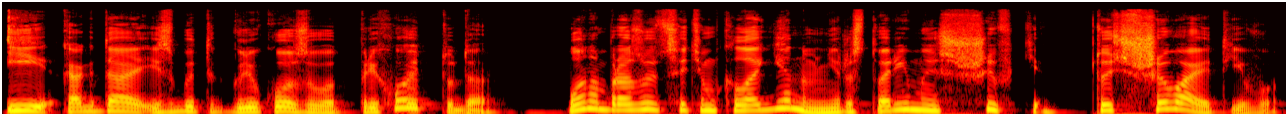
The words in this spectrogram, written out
И когда избыток глюкозы вот приходит туда, он образует с этим коллагеном нерастворимые сшивки, то есть сшивает его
